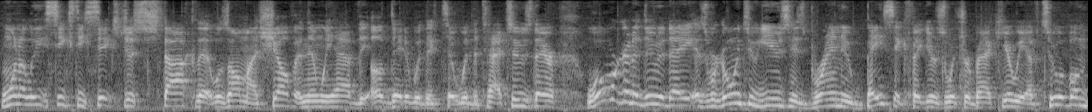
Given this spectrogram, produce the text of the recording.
One Elite 66 just stock that was on my shelf and then we have the updated with the, with the tattoos there. What we're going to do today is we're going to use his brand new basic figures, which are back here. We have two of them.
